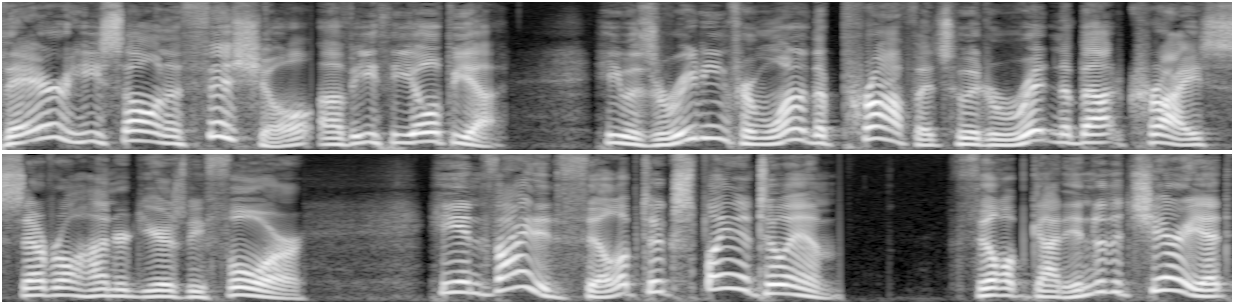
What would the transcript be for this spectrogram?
There he saw an official of Ethiopia he was reading from one of the prophets who had written about Christ several hundred years before. He invited Philip to explain it to him. Philip got into the chariot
